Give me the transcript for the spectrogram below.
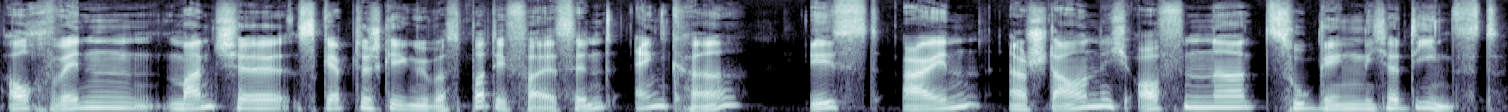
auch wenn manche skeptisch gegenüber Spotify sind, Anchor ist ein erstaunlich offener, zugänglicher Dienst.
